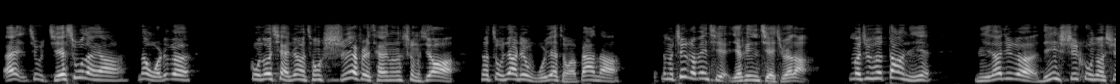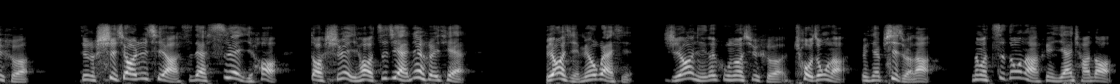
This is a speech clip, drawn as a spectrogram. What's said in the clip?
哎，就结束了呀。那我这个工作签证从十月份才能生效，那中间这五月怎么办呢？那么这个问题也给你解决了。那么就说，当你你的这个临时工作许可这个失效日期啊是在四月一号到十月一号之间任何一天，不要紧，没有关系，只要你的工作许可抽中了并且批准了，那么自动呢可以延长到。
